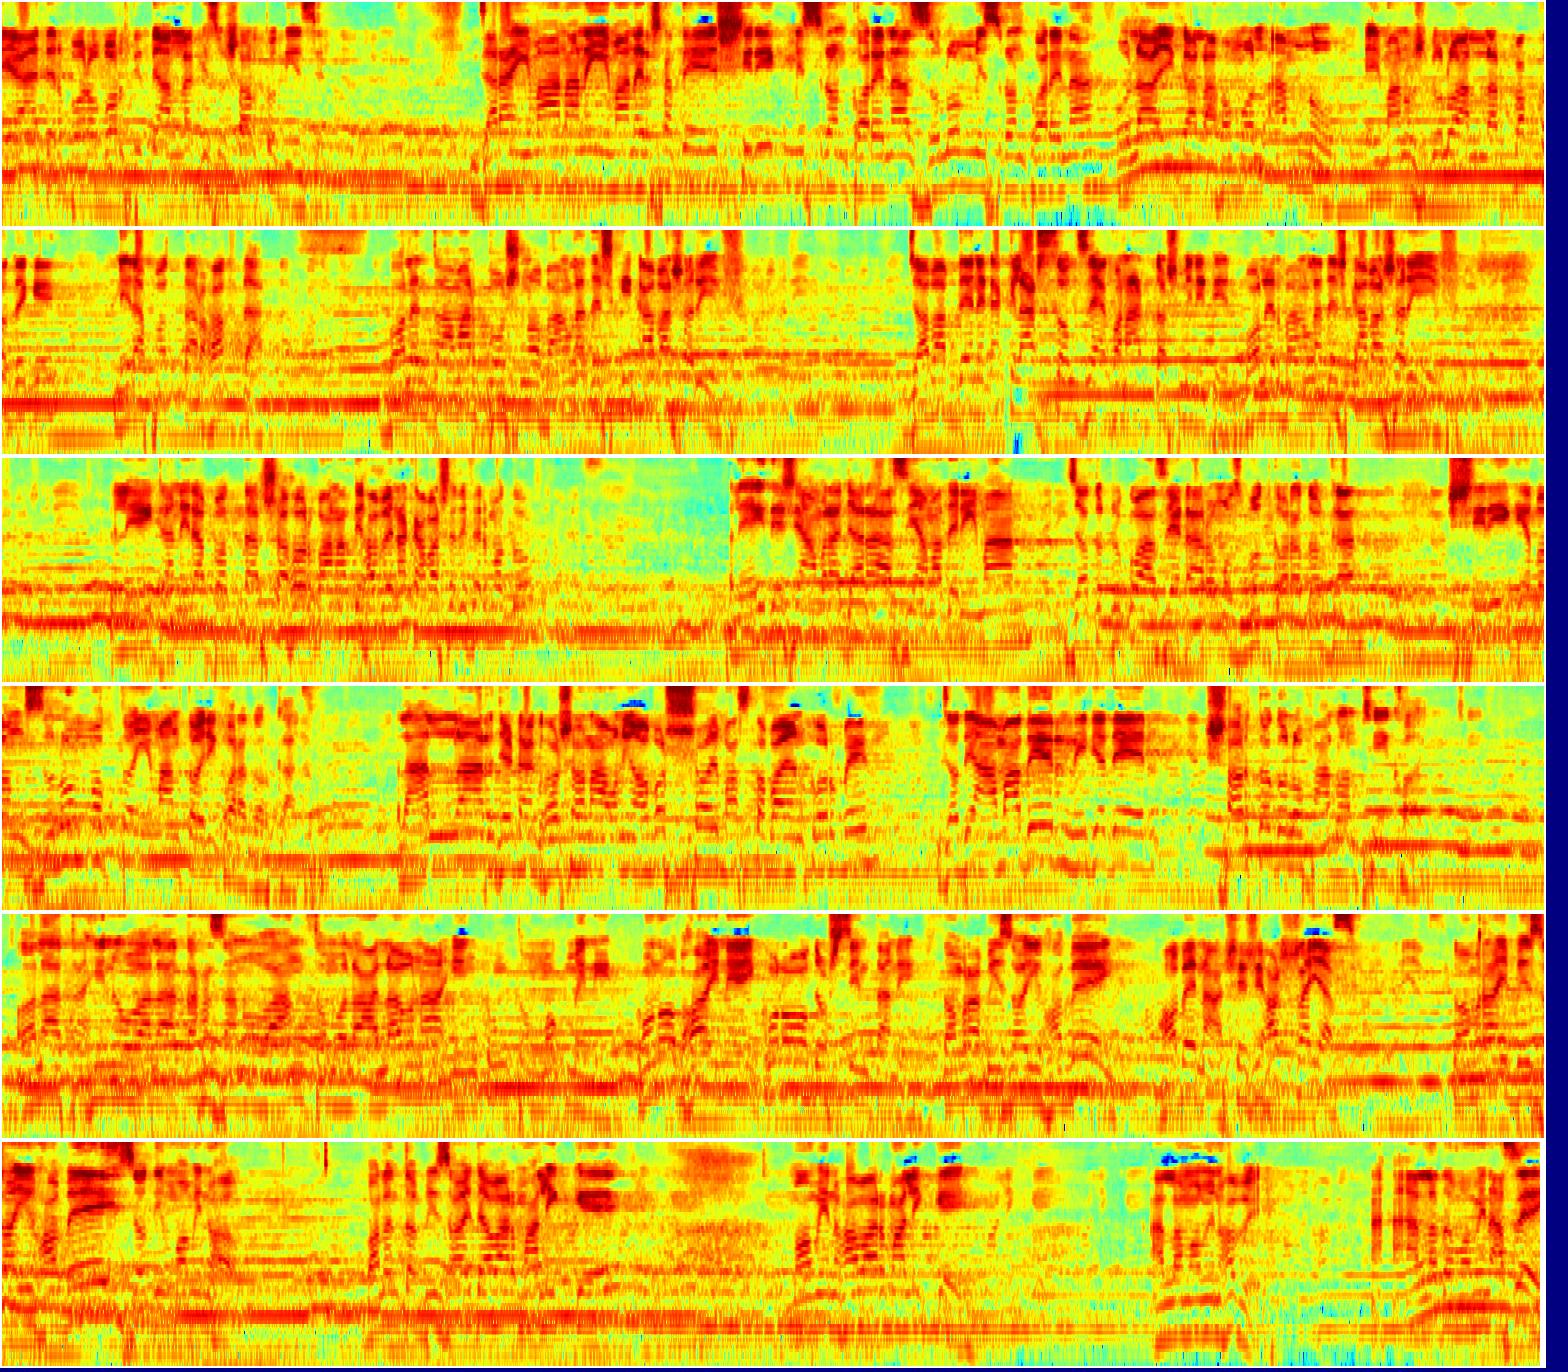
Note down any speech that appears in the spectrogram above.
এই আয়াতের পরবর্তীতে আল্লাহ কিছু শর্ত দিয়েছেন। যারা ইমান আনে ইমানের সাথে শিরিক মিশ্রণ করে না, জুলুম মিশ্রণ করে না ওলাইকাল আহমল আমনু। এই মানুষগুলো আল্লাহর পক্ষ থেকে নিরাপত্তার হকদার। বলেন তো আমার প্রশ্ন, বাংলাদেশ কি কাবা শরীফ? জবাব দেন, এটা ক্লাস চলছে এখন আট দশ মিনিটের। বলেন, বাংলাদেশ কাবা শরীফ? তাহলে এইটা নিরাপত্তার শহর, বানাতে হবে না কাবা শরীফের মতো তাহলে এই দেশে আমরা যারা আছি, আমাদের ইমান যতটুকু আছে, এটা আরও মজবুত করা দরকার। শিরিক এবং জুলুম মুক্ত ইমান তৈরি করা দরকার। আল্লাহর যেটা ঘোষণা, উনি অবশ্যই বাস্তবায়ন করবেন। যদি আমাদের নিজেদের শর্তগুলো পালন ঠিক হয়। ওলা তাহিনু ওয়ালা তাহজানু আংতমলা আলাউনা ইনকুমতুম মুকমিনিন কোনো ভয় নেই, কোনো দুশ্চিন্তা নেই। তোমরা বিজয়ী হবে হবে না। শেষে হর্ষাই আছে। তোমরাই বিজয়ী হবে যদি মমিন হও। বলেন তো, বিজয় দেওয়ার মালিককে মমিন হওয়ার মালিককে আল্লাহ মমিন হবে। আল্লাহ তো মমিন আছে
